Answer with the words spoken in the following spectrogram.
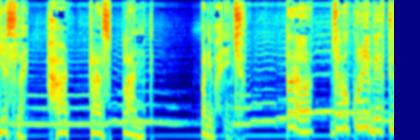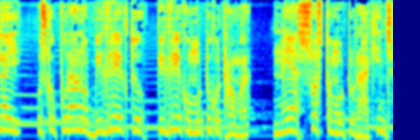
यसलाई हार्ट ट्रान्सप्लान्ट पनि भनिन्छ। तर जब कुनै व्यक्तिलाई उसको पुरानो बिग्रिएको बिग्रिएको मुटुको ठाउँमा नयाँ स्वस्थ मुटु राखिन्छ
